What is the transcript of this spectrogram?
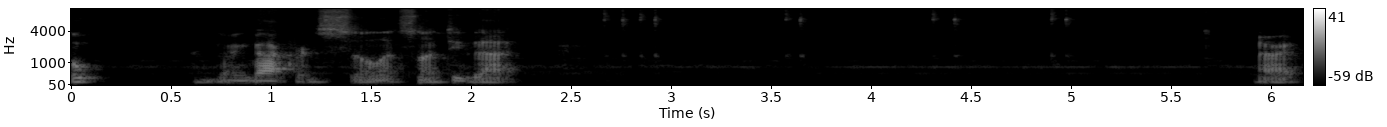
Oh, I'm going backwards, so let's not do that. All right.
